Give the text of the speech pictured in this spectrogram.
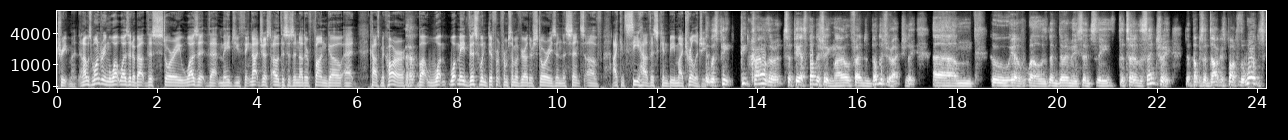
treatment. And I was wondering, what was it about this story? Was it that made you think not just, oh, this is another fun go at cosmic horror, uh-huh. but what what made this one different from some of your other stories in the sense of I can see how this can be my trilogy? It was Pete Pete Crowther at uh, PS Publishing, my old friend and publisher, actually, um, who you know, well, has been doing me since the the turn of the century. That published the darkest part of the woods,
